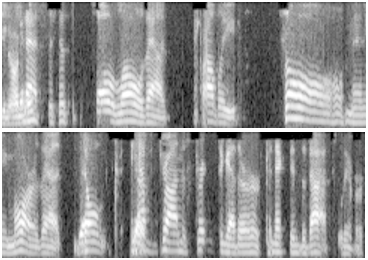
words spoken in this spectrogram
You know what I mean? that statistic is so low that probably so many more that Yeah. don't Yeah. have drawn the strings together or connected the dots, whatever.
